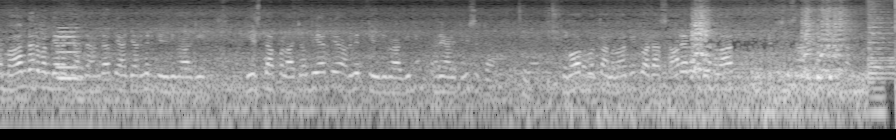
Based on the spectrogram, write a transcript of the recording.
ਇਮਾਨਦਾਰ ਬੰਦਿਆਂ ਨਾਲ ਚੱਲਦਾ ਹੁੰਦਾ ਤੇ ਅੱਜ ਅਰਵਿੰਦ ਕੇਜਰੀਵਾਲ ਜੀ ਦੇਸ਼ ਦਾ ਭਲਾ ਚਾਹੁੰਦੇ ਆ ਤੇ ਅਰਵਿੰਦ ਕੇਜਰੀਵਾਲ ਜੀ ਦੀ ਹਰਿਆਣੇ 'ਚ ਵੀ ਸਰਕਾਰ ਬਹੁਤ ਬਹੁਤ ਧੰਨਵਾਦ ਜੀ। ਤੁਹਾਡਾ ਸਾਰਿਆਂ ਦਾ ਧੰਨਵਾਦ। ਕਿ ਤੁਸੀਂ ਸਾਰੇ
